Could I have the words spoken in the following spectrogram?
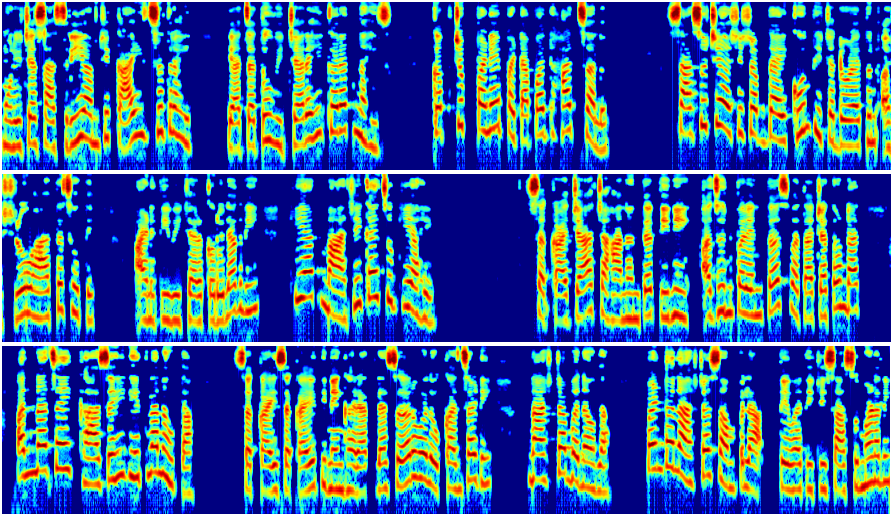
मुलीच्या सासरी आमची काय इज्जत राहील? याचा तू विचारही करत नाहीस. गपचूपपणे पटापट हात चालव. सासूचे असे शब्द ऐकून तिच्या डोळ्यातून अश्रू वाहतच होते आणि ती विचार करू लागली की यात माझी काय चुकी आहे? सकाळच्या चहानंतर तिने अजूनपर्यंत स्वतःच्या तोंडात अन्नाचा एक घासही घेतला नव्हता. सकाळी सकाळी तिने घरातल्या सर्व लोकांसाठी नाश्ता बनवला. पण तो नाश्ता संपला तेव्हा तिची सासू म्हणाली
